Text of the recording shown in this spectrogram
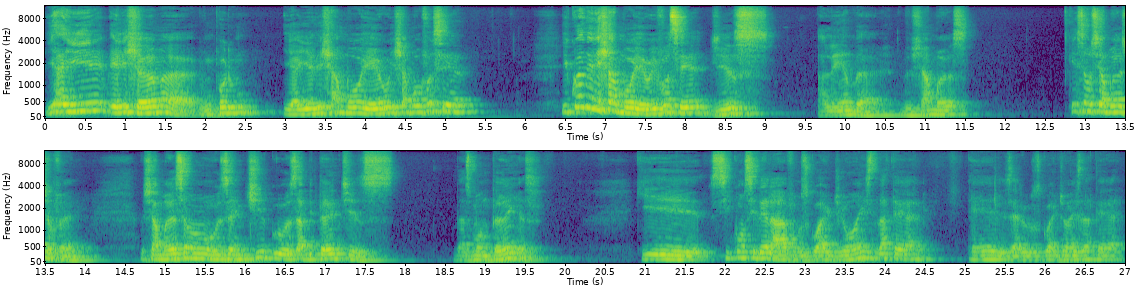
E aí ele chama um por um e aí ele chamou eu e chamou você. E quando ele chamou eu e você, diz a lenda dos xamãs. Quem são os xamãs, Giovanni? Os xamãs são os antigos habitantes das montanhas que se consideravam os guardiões da terra. Eles eram os guardiões da terra.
